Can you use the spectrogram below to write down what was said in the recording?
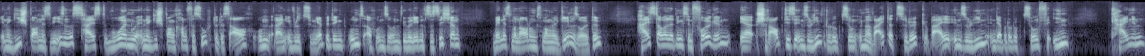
energiesparendes Wesen ist. Heißt, wo er nur Energie sparen kann, versucht er das auch, um rein evolutionär bedingt uns auch unser Überleben zu sichern, wenn es mal Nahrungsmangel geben sollte. Heißt aber allerdings in Folge, er schraubt diese Insulinproduktion immer weiter zurück, weil Insulin in der Produktion für ihn keinen,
